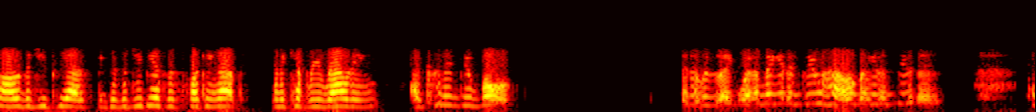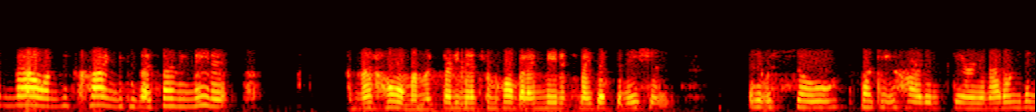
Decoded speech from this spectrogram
follow the GPS because the GPS was fucking up and it kept rerouting. I couldn't do both. And I was like, what am I gonna do? How am I gonna do this? And now I'm just crying because I finally made it. I'm not home. I'm like 30 minutes from home, but I made it to my destination. And it was so fucking hard and scary. And I don't even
